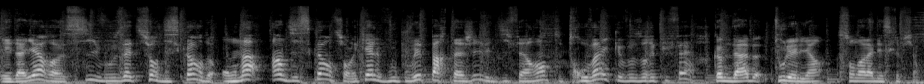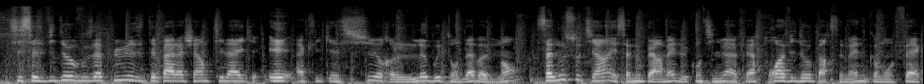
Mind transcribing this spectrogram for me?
Et d'ailleurs, euh, si vous êtes sur Discord, on a un Discord sur lequel vous pouvez partager les différentes trouvailles que vous aurez pu faire. Comme d'hab, tous les liens sont dans la description. Si cette vidéo vous a plu, n'hésitez pas à lâcher un petit like et à cliquer sur le bouton d'abonnement. Ça nous soutient et ça nous permet de continuer à faire 3 vidéos par semaine comme on le fait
